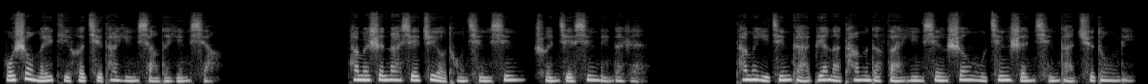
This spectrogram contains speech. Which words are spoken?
不受媒体和其他影响的影响。他们是那些具有同情心、纯洁心灵的人，他们已经改变了他们的反应性生物精神情感驱动力，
